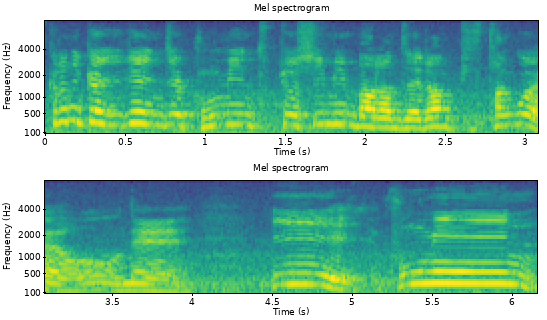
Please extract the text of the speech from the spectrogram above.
그러니까 이게 이제 국민 투표 시민 발안제랑 비슷한 거예요. 네. 이 국민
